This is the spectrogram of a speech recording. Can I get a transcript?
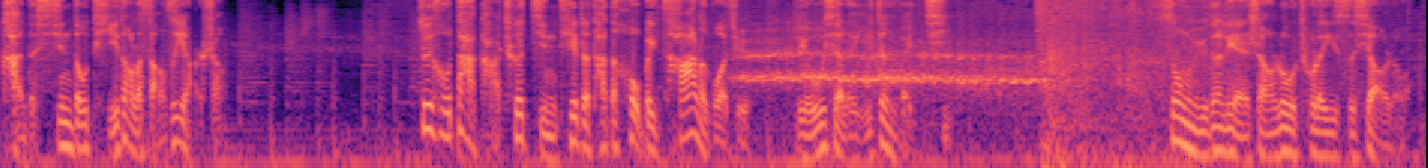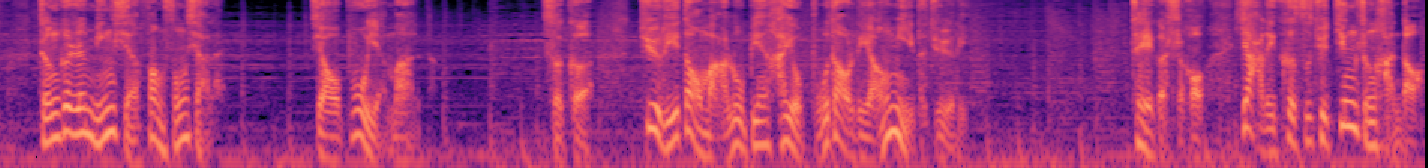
看得心都提到了嗓子眼上。最后，大卡车紧贴着他的后背擦了过去，留下了一阵尾气。宋宇的脸上露出了一丝笑容，整个人明显放松下来，脚步也慢了。此刻，距离到马路边还有不到两米的距离。这个时候，亚历克斯却惊声喊道：“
